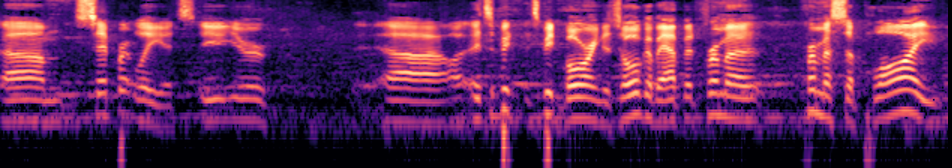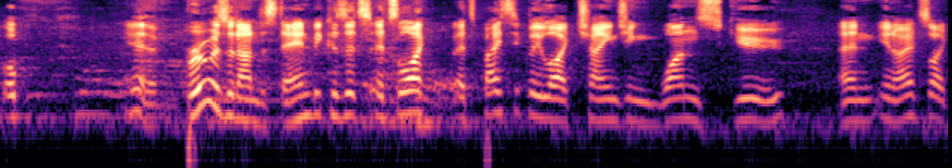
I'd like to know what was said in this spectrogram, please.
um, separately. It's you're uh, it's a bit it's a bit boring to talk about but from a from a supply yeah brewers would understand because it's it's like it's basically like changing one SKU, and you know it's like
